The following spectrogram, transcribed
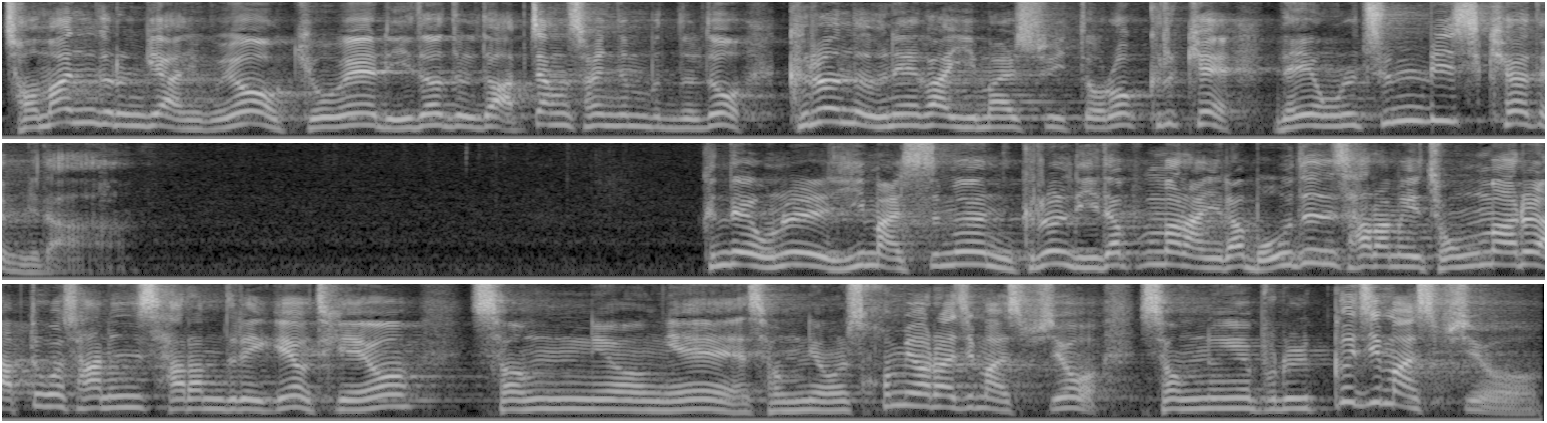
저만 그런 게 아니고요. 교회 리더들도 앞장서 있는 분들도 그런 은혜가 임할 수 있도록 그렇게 내 영혼을 준비시켜야 됩니다. 근데 오늘 이 말씀은 그런 리더뿐만 아니라 모든 사람의 종말을 앞두고 사는 사람들에게 어떻게 해요? 성령의 성령을 소멸하지 마십시오. 성령의 불을 끄지 마십시오.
